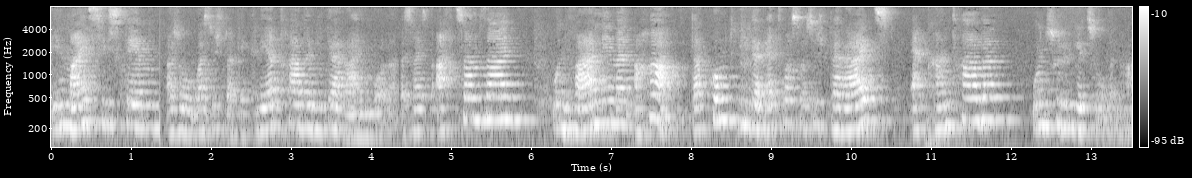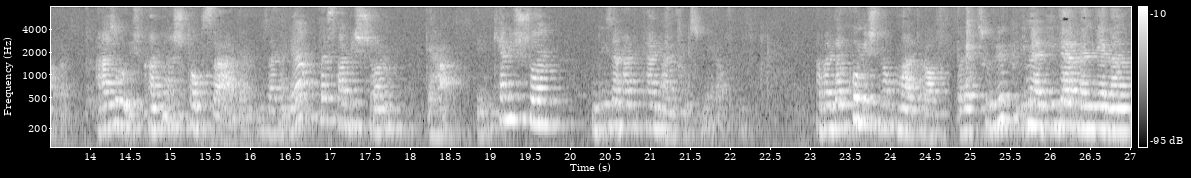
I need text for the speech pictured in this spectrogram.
in mein System, also was ich da geklärt habe, wieder rein wollen. Das heißt, achtsam sein und wahrnehmen, aha, da kommt wieder etwas, was ich bereits erkannt habe und zurückgezogen habe. Also ich kann dann Stopp sagen sagen, ja, das habe ich schon gehabt, den kenne ich schon und dieser hat keinen Einfluss mehr auf. Aber da komme ich nochmal drauf oder zurück, immer wieder, wenn wir dann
